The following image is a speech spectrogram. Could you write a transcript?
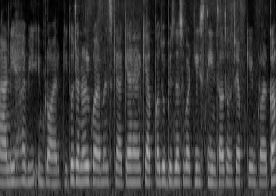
एंड ये है अभी एम्प्लॉयर की. तो जनरल रिक्वायरमेंट्स क्या क्या है? कि आपका जो बिज़नेस है वो एटलीस्ट तीन साल से होना चाहिए आपके एम्प्लॉयर का.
